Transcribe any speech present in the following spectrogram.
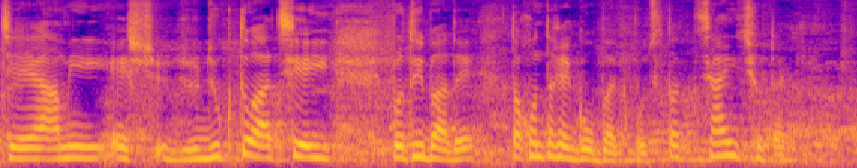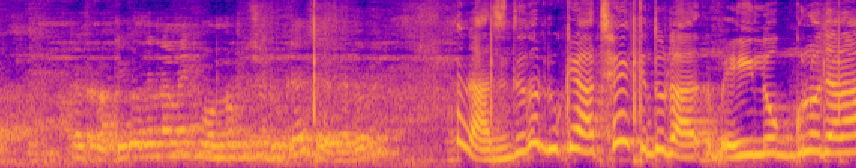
যে আমি যুক্ত আছি এই প্রতিবাদে তখন তাকে গো ব্যাক বলছো। তা চাইছোটা কি? নামে কি অন্য কিছু ঢুকেছে? রাজনীতি তো ঢুকে আছে কিন্তু রা- এই লোকগুলো যারা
